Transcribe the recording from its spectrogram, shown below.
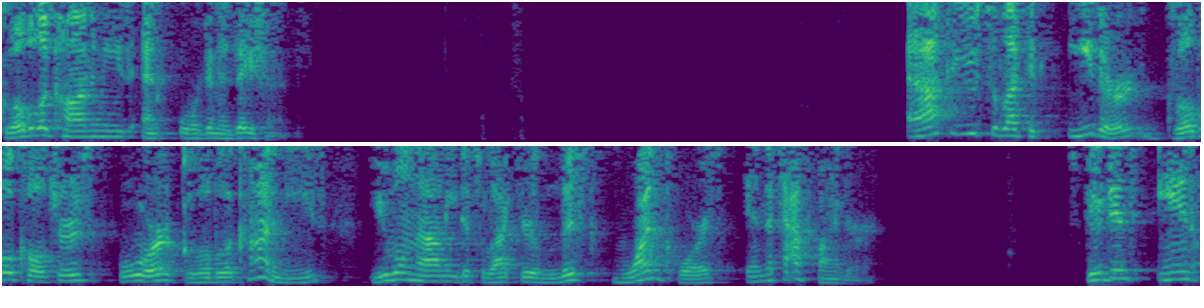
global economies and organizations. After you selected either global cultures or global economies, you will now need to select your List 1 course in the Pathfinder. Students in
